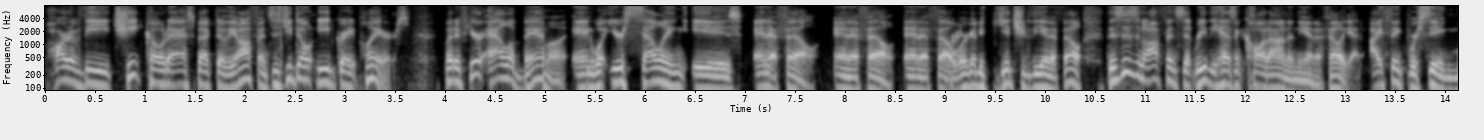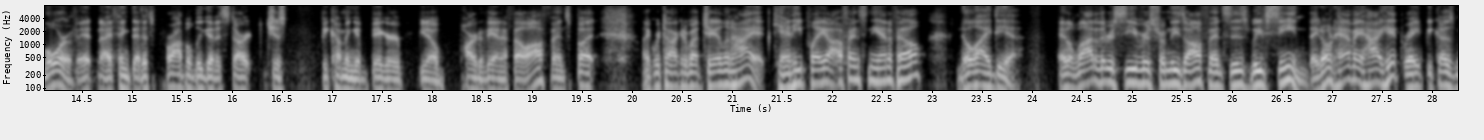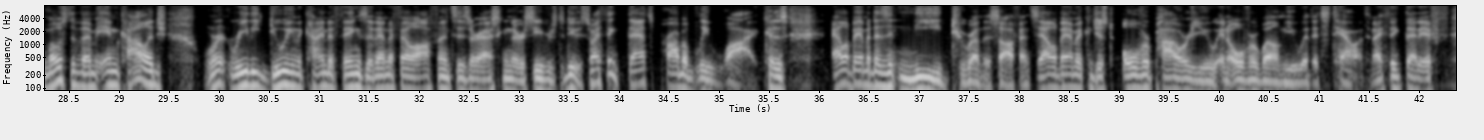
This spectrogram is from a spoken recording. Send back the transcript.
part of the cheat code aspect of the offense is you don't need great players. But if you're Alabama and what you're selling is NFL, NFL, NFL, right. we're going to get you to the NFL. This is an offense that really hasn't caught on in the NFL yet. I think we're seeing more of it, and I think that it's probably going to start just becoming a bigger, you know, part of the NFL offense. But like we're talking about Jalin Hyatt, can he play offense in the NFL? No idea. And a lot of the receivers from these offenses we've seen, they don't have a high hit rate because most of them in college weren't really doing the kind of things that NFL offenses are asking their receivers to do. So I think that's probably why, because Alabama doesn't need to run this offense. Alabama can just overpower you and overwhelm you with its talent. And I think that if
